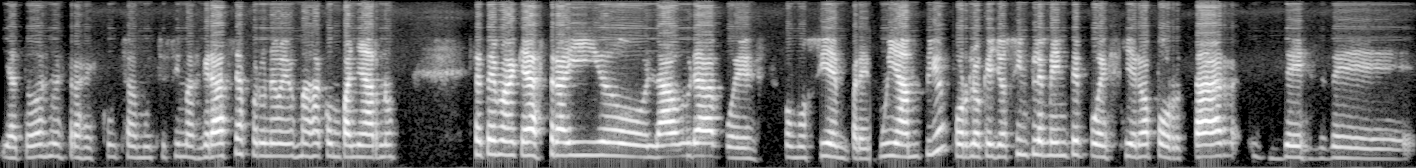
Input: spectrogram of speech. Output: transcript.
y a todas nuestras escuchas. Muchísimas gracias por una vez más acompañarnos. Este tema que has traído, Laura, pues como siempre, muy amplio, por lo que yo simplemente pues quiero aportar desde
